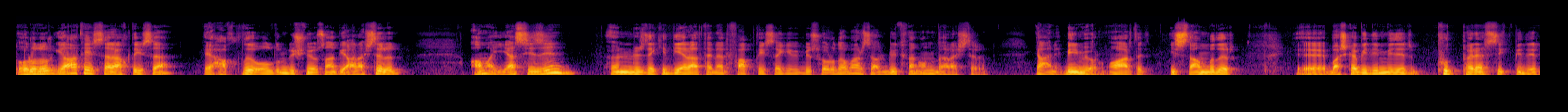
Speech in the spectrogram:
Doğrudur. Ya ateistler haklıysa e haklı olduğunu düşünüyorsanız bir araştırın. Ama ya sizin önünüzdeki diğer alternatif haklıysa gibi bir soru da varsa lütfen onu da araştırın. Yani bilmiyorum o artık İslam mıdır? E, Başka bir din midir? Putperestlik midir?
